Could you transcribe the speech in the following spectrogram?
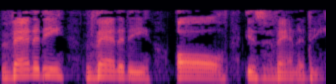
vanity, vanity, all is vanity.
